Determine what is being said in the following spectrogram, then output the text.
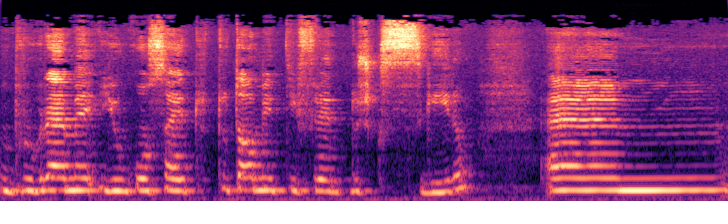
um programa e um conceito totalmente diferente dos que se seguiram. Um,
